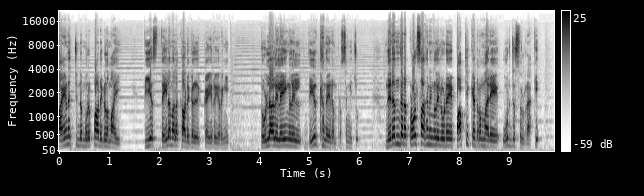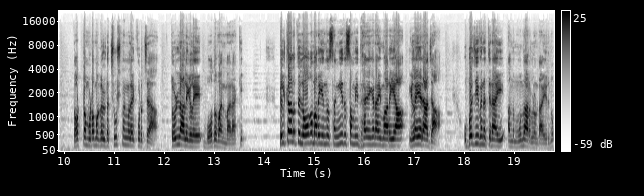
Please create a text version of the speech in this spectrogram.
ബയണറ്റിന്റെ മുറിപ്പാടുകളുമായി പി എസ് തേയിലമലക്കാടുകൾ കയറിയിറങ്ങി. തൊഴിലാളി ലയങ്ങളിൽ ദീർഘനേരം പ്രസംഗിച്ചു. നിരന്തര പ്രോത്സാഹനങ്ങളിലൂടെ പാർട്ടി കേഡർമാരെ ഊർജസ്വലരാക്കി. തോട്ടമുടമകളുടെ ചൂഷണങ്ങളെക്കുറിച്ച് തൊഴിലാളികളെ ബോധവാന്മാരാക്കി. പിൽക്കാലത്ത് ലോകമറിയുന്ന സംഗീത സംവിധായകനായി മാറിയ ഇളയരാജ ഉപജീവനത്തിനായി അന്ന് മൂന്നാറിലുണ്ടായിരുന്നു.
